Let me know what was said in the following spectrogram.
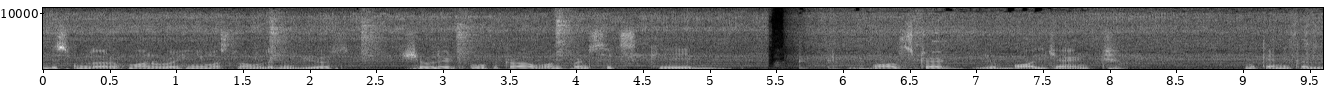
बिसमीम अल्लाम व्यूअर्स। शेवलेट ओपरा 1.6 के बॉल स्टड या बॉल जॉइंट मैकेनिकल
